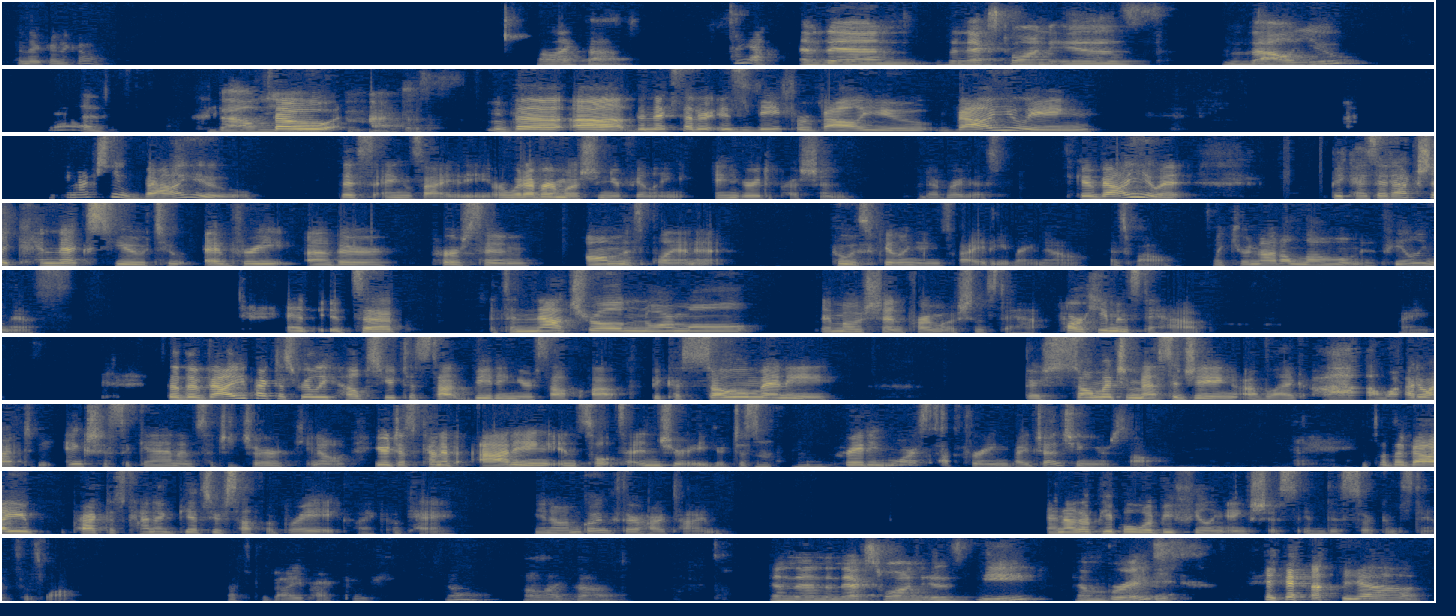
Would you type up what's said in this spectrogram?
and they're going to go. I like that. Yeah. And then the next one is value. Yes. Value so practice the uh the next letter is v for value. Valuing you can actually value this anxiety or whatever emotion you're feeling anger depression whatever it is. You can value it because it actually connects you to every other person on this planet who is feeling anxiety right now as well. Like you're not alone in feeling this. And it's a it's a natural normal emotion for emotions to have for humans to have right? So the value practice really helps you to stop beating yourself up because so many there's so much messaging of like ah oh, why do i have to be anxious again? I'm such a jerk you know? You're just kind of adding insult to injury. You're just mm-hmm. creating more suffering by judging yourself. And so the value practice kind of gives yourself a break like okay you know i'm going through a hard time. And other people would be feeling anxious in this circumstance as well. That's the value practice. Yeah i like that. And then the next one is e embrace. Yeah yeah.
